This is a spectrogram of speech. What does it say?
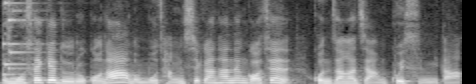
너무 세게 누르거나 너무 장시간 하는 것은 권장하지 않고 있습니다.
